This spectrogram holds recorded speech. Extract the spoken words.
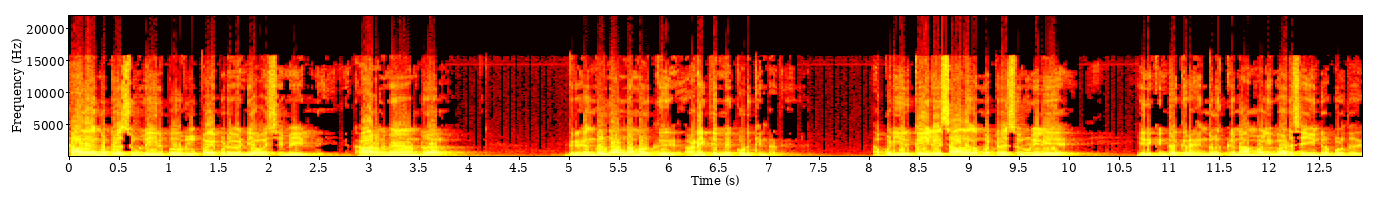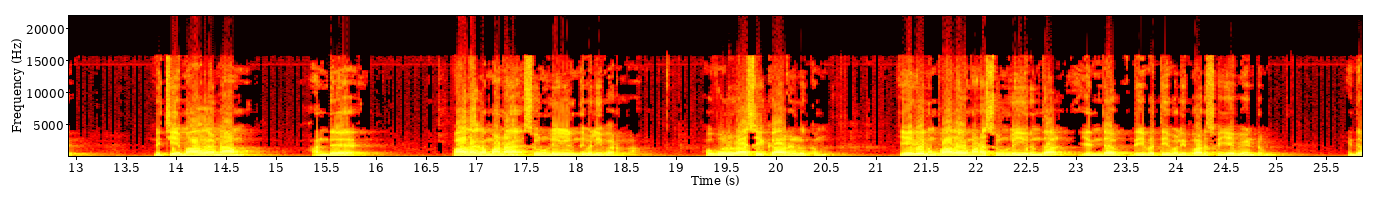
சாதகமற்ற சூழ்நிலை இருப்பவர்கள் பயப்பட வேண்டிய அவசியமே இல்லை. காரணம் என்னவென்றால் கிரகங்கள் தான் நம்மளுக்கு அனைத்துமே கொடுக்கின்றது. அப்படி இருக்கையிலே சாதகமற்ற சூழ்நிலையிலே இருக்கின்ற கிரகங்களுக்கு நாம் வழிபாடு செய்கின்ற பொழுது நிச்சயமாக நாம் அந்த பாதகமான சூழ்நிலையிலிருந்து வெளிவரலாம். ஒவ்வொரு ராசிக்காரர்களுக்கும் ஏதேனும் பாதகமான சூழ்நிலை இருந்தால் எந்த தெய்வத்தை வழிபாடு செய்ய வேண்டும்? இந்த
